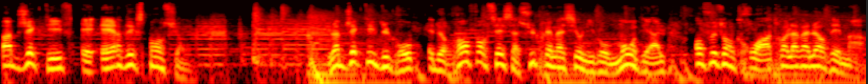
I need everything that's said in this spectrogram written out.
Objectif et aire d'expansion. L'objectif du groupe est de renforcer sa suprématie au niveau mondial en faisant croître la valeur des marques.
